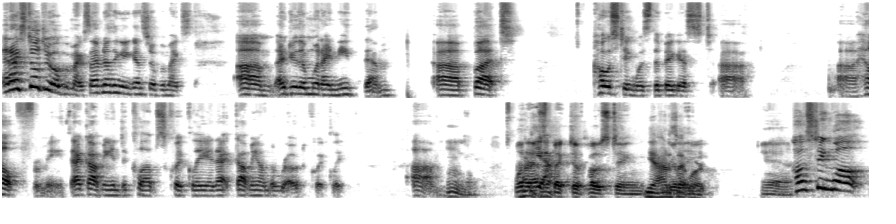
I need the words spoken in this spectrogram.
and I still do open mics. I have nothing against open mics. Um, I do them when I need them, uh, but hosting was the biggest uh, uh, help for me. That got me into clubs quickly, and that got me on the road quickly. Um, Mm. What How does- aspect of hosting? Yeah, how does that work? Yeah. Hosting, well,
